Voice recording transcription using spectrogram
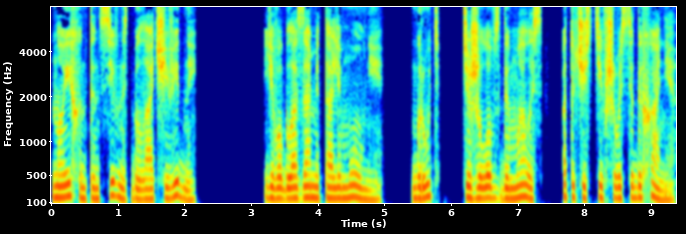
но их интенсивность была очевидной. Его глаза метали молнии, грудь тяжело вздымалась от участившегося дыхания.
